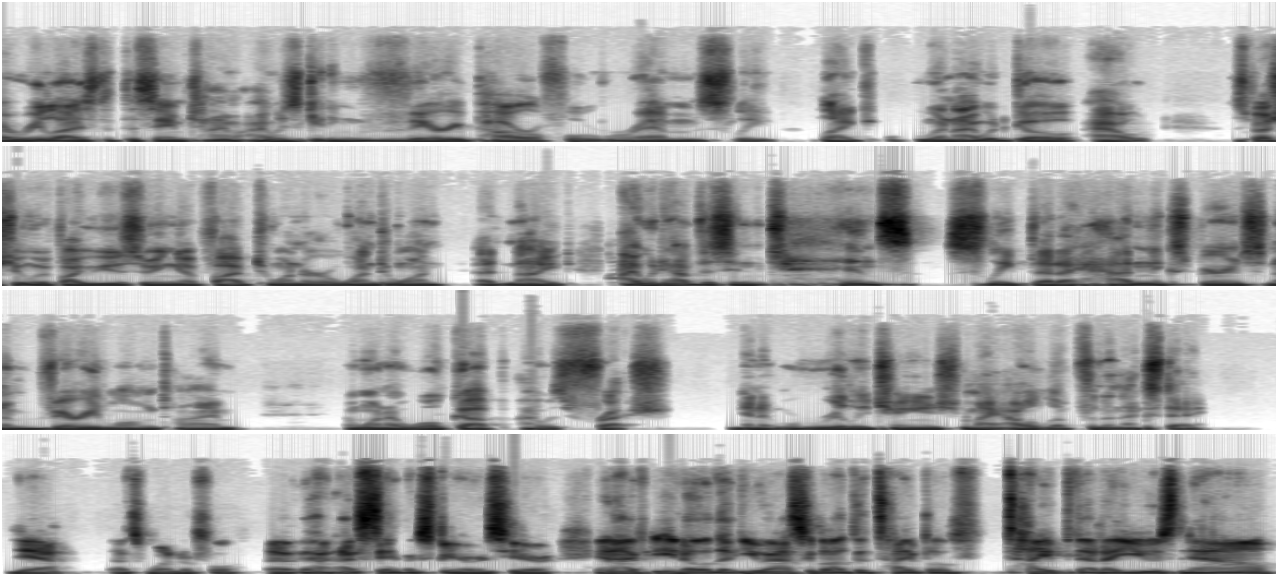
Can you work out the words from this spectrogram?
realized at the same time I was getting very powerful REM sleep. Like when I would go out, especially if I was doing a five to one or a one to one at night, I would have this intense sleep that I hadn't experienced in a very long time. And when I woke up, I was fresh and it really changed my outlook for the next day. Yeah, that's wonderful. Uh, same experience here. And I've, you know, that you ask about the type of type that I use now.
